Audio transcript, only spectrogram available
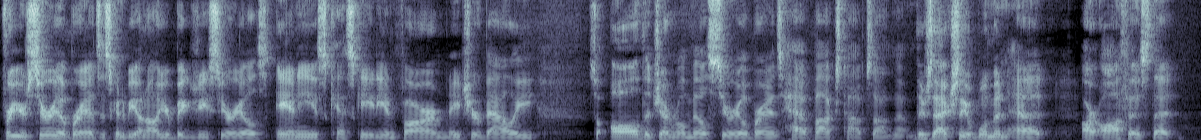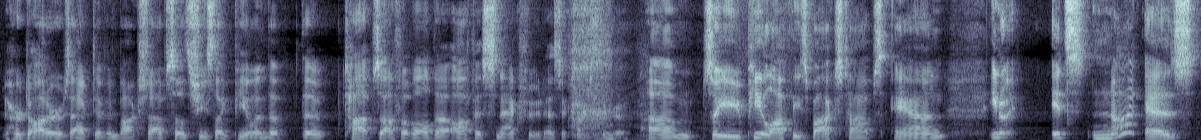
For your cereal brands, it's going to be on all your Big G cereals Annie's, Cascadian Farm, Nature Valley, so all the General Mills cereal brands have box tops on them. There's actually a woman at our office that her daughter is active in box tops, so she's like peeling the, the tops off of all the office snack food as it comes through. um, so you peel off these box tops, and you know it's not as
